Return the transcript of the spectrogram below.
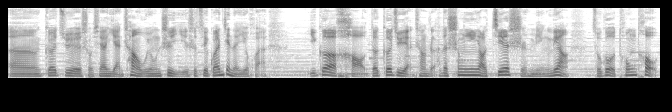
嗯，歌剧首先演唱毋庸置疑是最关键的一环。一个好的歌剧演唱者，他的声音要结实明亮，足够通透，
